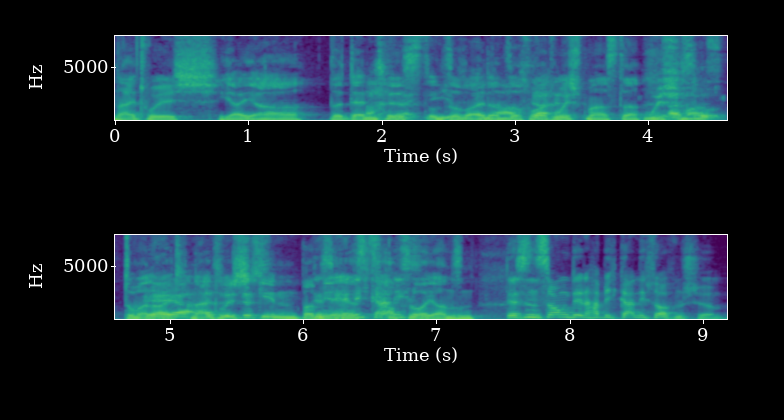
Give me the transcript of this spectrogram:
Nightwish, ja, ja, The Dentist und so weiter genau. und so fort, Ja. Wishmaster. Wishmaster. Ach so. Tut mir Ja, leid, also Nightwish das- gehen bei mir erst ab nicht- Flor Jansen. Das ist ein Song, den habe ich gar nicht so auf dem Schirm.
